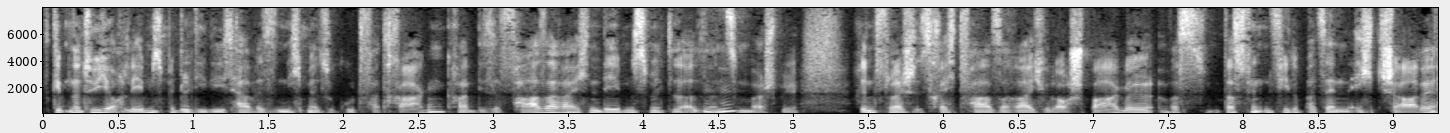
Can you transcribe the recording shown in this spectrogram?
Es gibt natürlich auch Lebensmittel, die die teilweise nicht mehr so gut vertragen, gerade diese faserreichen Lebensmittel, also mhm. wenn zum Beispiel Rindfleisch ist recht faserreich oder auch Spargel, was das finden viele Patienten echt schade,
